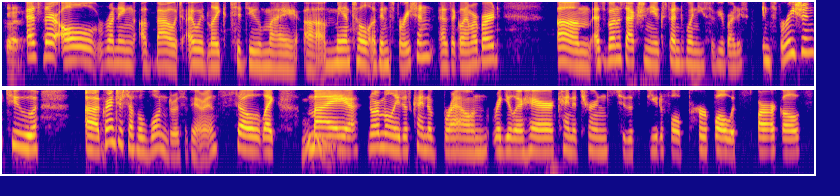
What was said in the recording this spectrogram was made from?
Go ahead. As they're all running about, I would like to do my uh, mantle of inspiration as a glamour bard. Um, as a bonus action, you expend one use of your Bardic Inspiration to uh, grant yourself a wondrous appearance. So, like my normally just kind of brown, regular hair kind of turns to this beautiful purple with sparkles,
